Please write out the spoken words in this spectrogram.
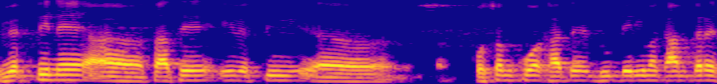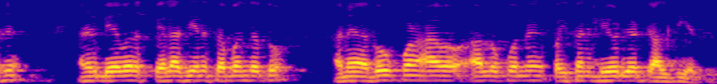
વ્યક્તિને સાથે એ વ્યક્તિ કોસમકુવા ખાતે દૂધ ડેરીમાં કામ કરે છે અને બે વર્ષ પહેલાંથી એને સંબંધ હતો અને અગાઉ પણ આ આ લોકોને પૈસાની લેવડ દેવડ ચાલતી હતી.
